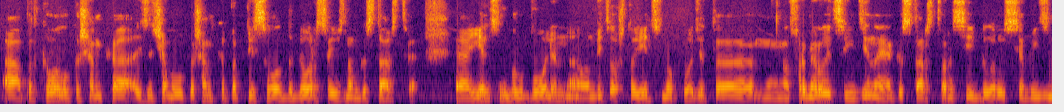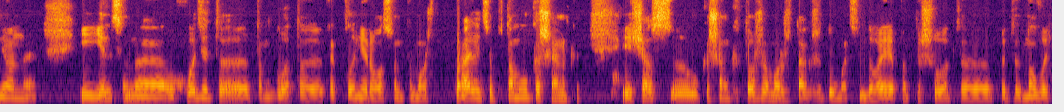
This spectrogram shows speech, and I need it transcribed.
а под кого Лукашенко, и зачем Лукашенко подписывал договор с союзном государстве? Э, Ельцин был болен, он видел, что Ельцин уходит, э, формируется единое государство России и Беларуси объединенное. И Ельцин э, уходит, там год, как планировалось, он-то может править, а потом Лукашенко. И сейчас Лукашенко тоже может так же думать, ну давай я подпишу вот какой-то новый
